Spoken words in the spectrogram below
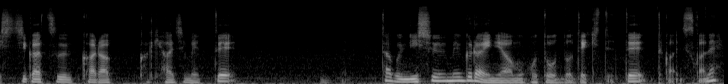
7月から書き始めて多分2週目ぐらいにはもうほとんどできててって感じですかね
